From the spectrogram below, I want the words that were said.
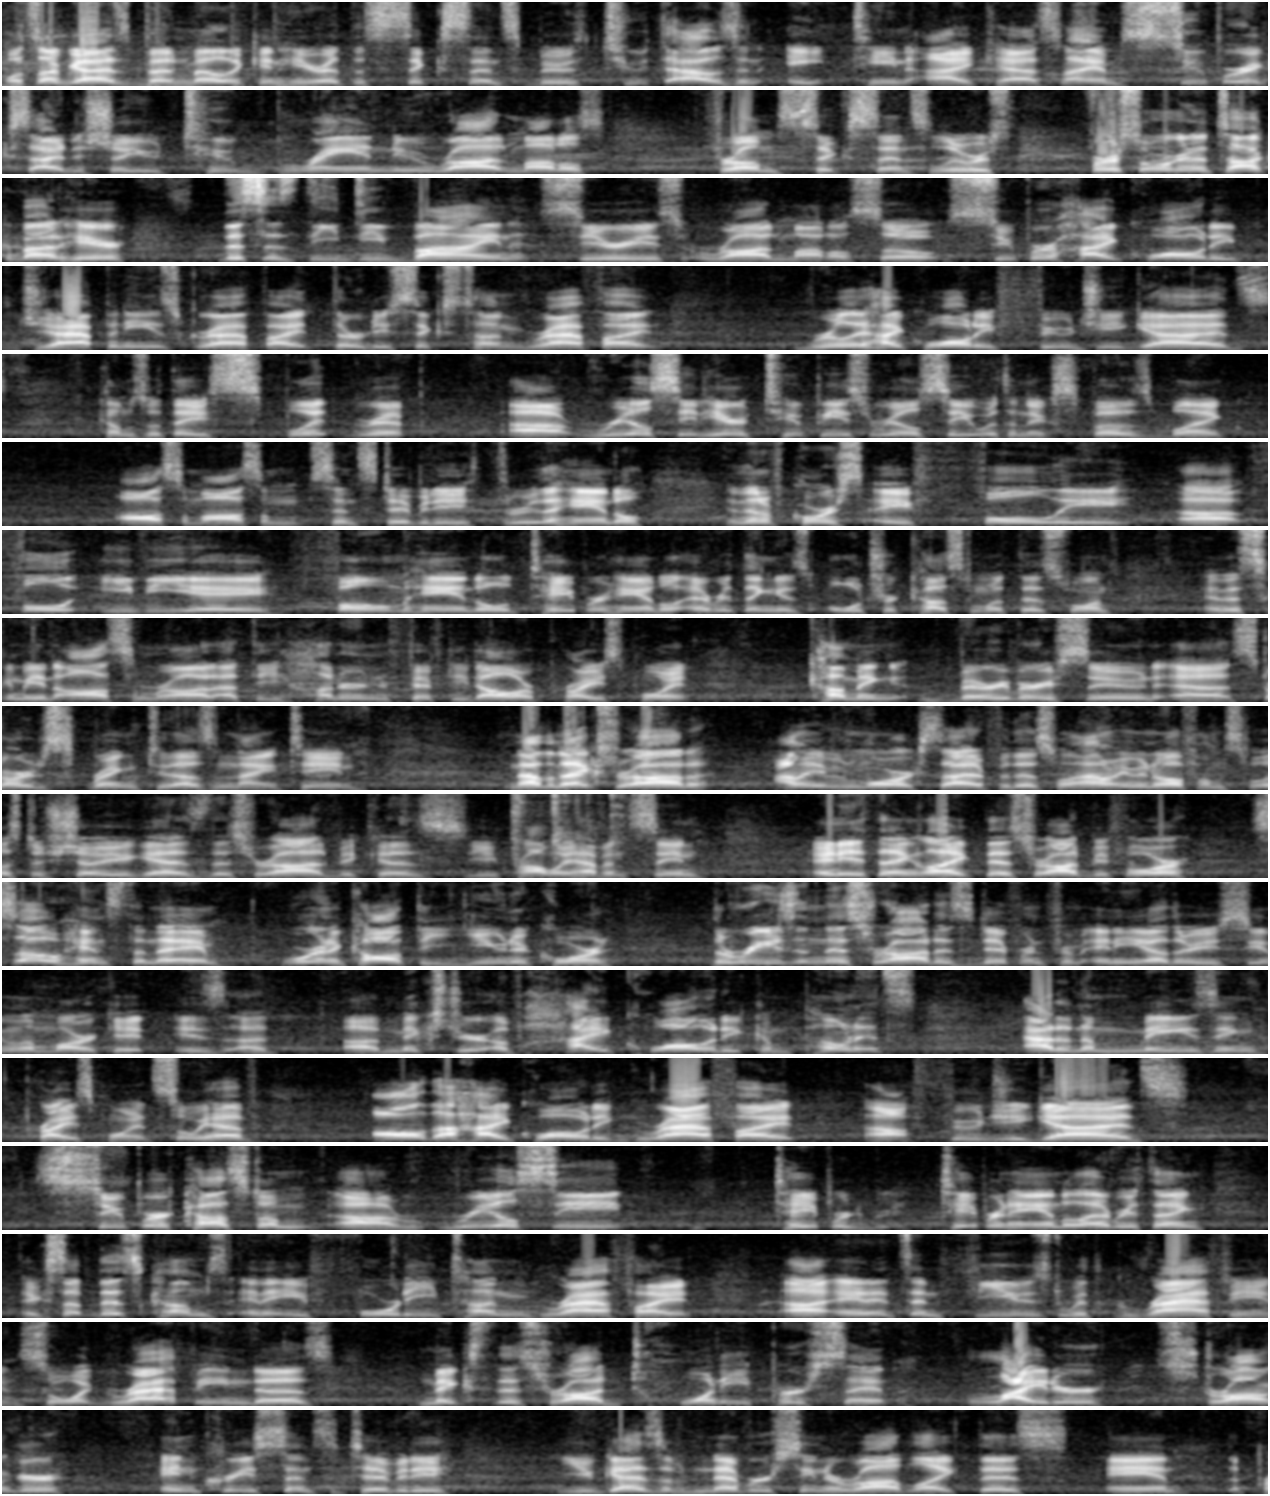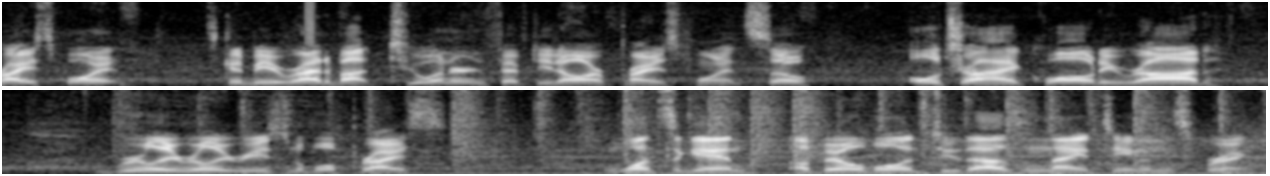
What's up guys, Ben Milliken here at the 6th Sense booth 2018 ICAST and I am super excited to show you two brand new rod models from 6th Sense Lures. First one we're going to talk about here, this is the Divine Series rod model. So super high quality Japanese graphite, 36 ton graphite, really high quality Fuji guides, comes with a split grip, uh, reel seat here, two piece reel seat with an exposed blank awesome, awesome sensitivity through the handle. And then of course a fully, uh, full EVA foam handle, taper handle, everything is ultra custom with this one. And this is gonna be an awesome rod at the $150 price point coming very, very soon, uh, started spring 2019. Now the next rod, I'm even more excited for this one. I don't even know if I'm supposed to show you guys this rod because you probably haven't seen anything like this rod before. So hence the name, we're gonna call it the Unicorn. The reason this rod is different from any other you see on the market is a, a mixture of high quality components at an amazing price point. So we have all the high quality graphite, uh, Fuji guides, super custom uh, reel seat, tapered, tapered handle, everything, except this comes in a 40 ton graphite uh, and it's infused with graphene. So what graphene does makes this rod 20% lighter, stronger, increased sensitivity, you guys have never seen a rod like this and the price point, it's gonna be right about $250 price point. So ultra high quality rod, really, really reasonable price. Once again, available in 2019 in the spring.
